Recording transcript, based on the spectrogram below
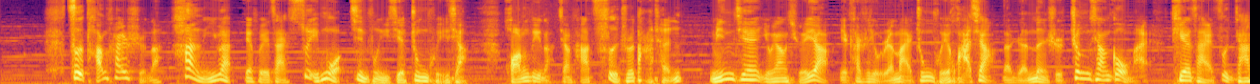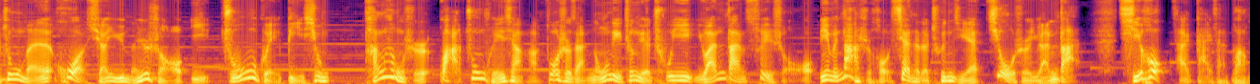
自唐开始呢，翰林院便会在岁末进奉一些钟馗像，皇帝呢将他赐之大臣。民间有样学样，也开始有人卖钟馗画像，那人们是争相购买，贴在自家中门或悬于门首，以逐鬼避凶。唐宋时挂钟馗像啊，多是在农历正月初一元旦岁首，因为那时候现在的春节就是元旦，其后才改在端午。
